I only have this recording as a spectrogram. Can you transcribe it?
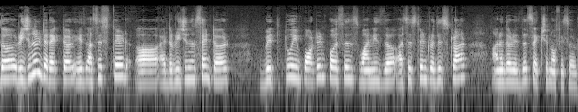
The regional director is assisted uh, at the regional center with two important persons. One is the assistant registrar, another is the section officer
